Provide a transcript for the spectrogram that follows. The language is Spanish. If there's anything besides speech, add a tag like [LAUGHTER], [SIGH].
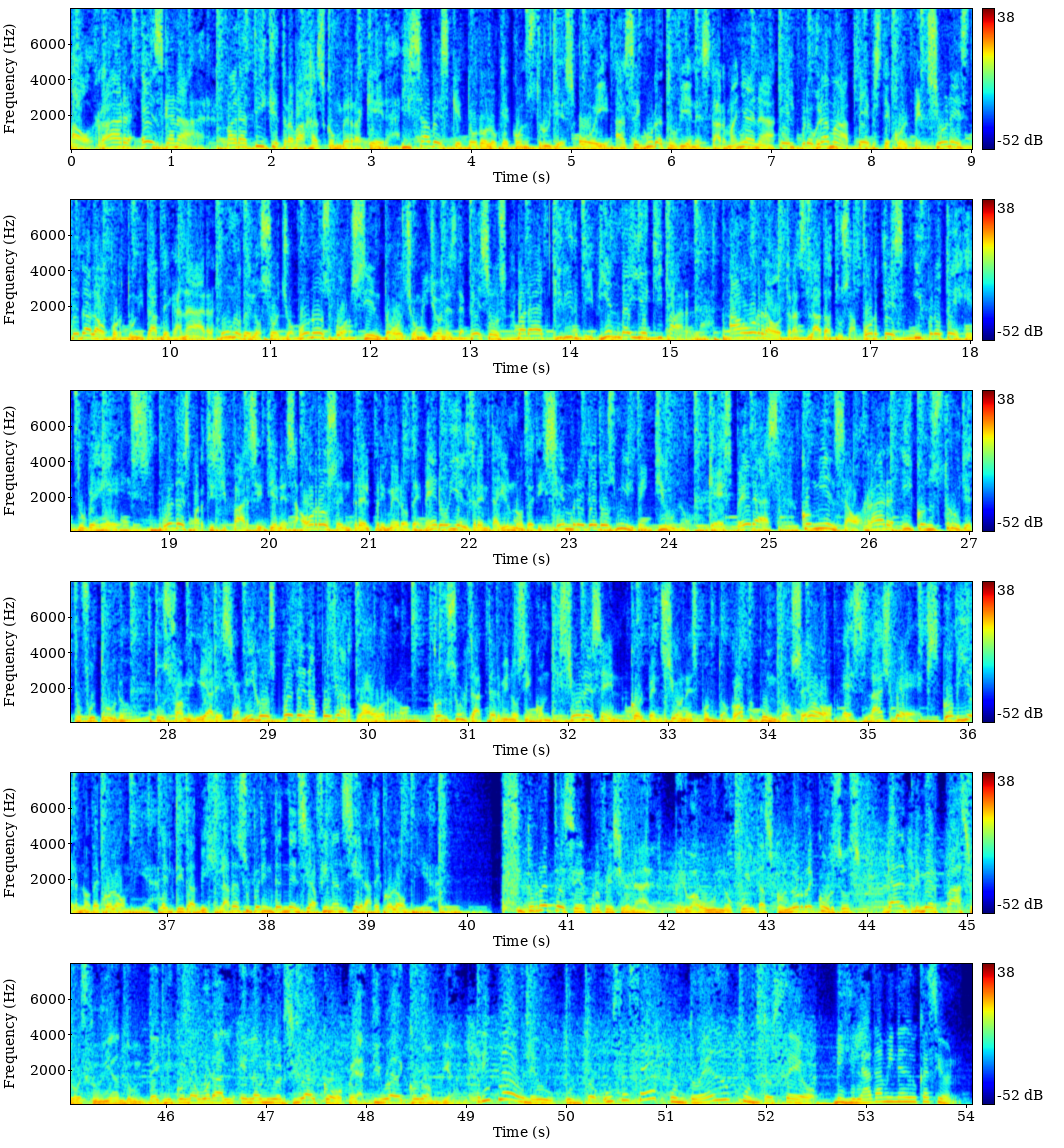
Ahorrar es ganar. Para ti que trabajas con berraquera y sabes que todo lo que construyes hoy asegura tu bienestar mañana, el programa PEPS de Colpensiones te da la oportunidad de ganar uno de los ocho bonos por 108 millones de pesos para adquirir vivienda y equiparla. Ahorra o traslada tus aportes y protege tu vejez. Puedes participar si tienes ahorros entre el primero de enero y el 31 de diciembre de 2021. ¿Qué esperas? Comienza a ahorrar y construye tu futuro. Tus familiares y amigos pueden apoyar tu ahorro. Consulta términos y condiciones en colpensiones.gov.co slash BEPS. Gobierno de Colombia. Entidad vigilada Superintendencia Financiera de Colombia. Si tu reto es ser profesional, pero aún no cuentas con los recursos, da el primer paso estudiando un técnico laboral en la Universidad Cooperativa de Colombia. www.ucc.edu.co Vigilada Mineducación.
